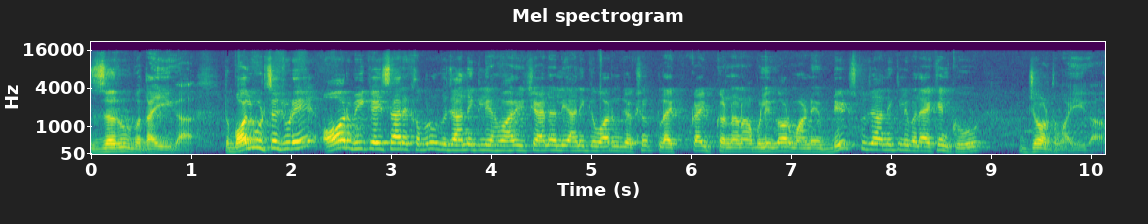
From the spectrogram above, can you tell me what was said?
ज़रूर बताइएगा। तो बॉलीवुड से जुड़े और भी कई सारे खबरों को जानने के लिए हमारे चैनल यानी कि वारन जंक्शन को लाइक करना ना भूलिएगा और मारने अपडेट्स को जानने के लिए बेलाइकन को ज़ोर दबाइएगा।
